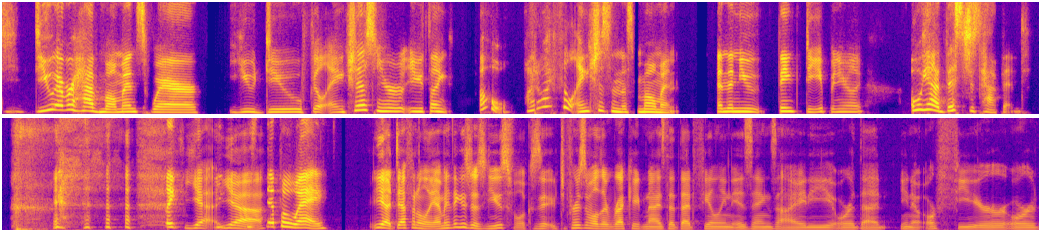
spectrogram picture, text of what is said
Do you ever have moments where you do feel anxious and you're, you think, oh, why do I feel anxious in this moment? And then you think deep and you're like, oh yeah, this just happened. like yeah, yeah. Step away. Yeah, definitely. I mean, I think it's just useful because first of all, to recognize that that feeling is anxiety or that, you know, or fear or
